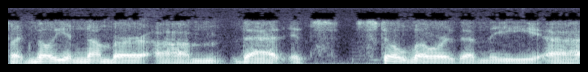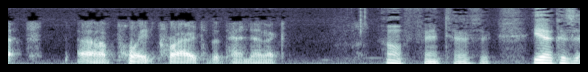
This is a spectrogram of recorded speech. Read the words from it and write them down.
sorry million number. Um, that it's still lower than the uh, uh, point prior to the pandemic. Oh, fantastic! Yeah, because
